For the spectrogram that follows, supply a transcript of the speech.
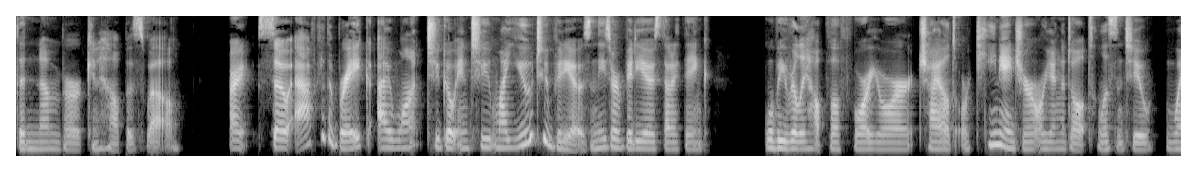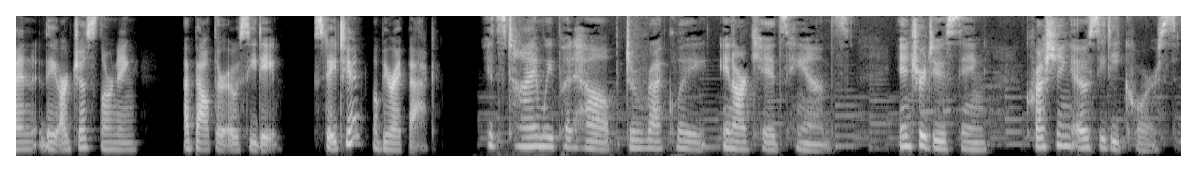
the number can help as well. All right. So after the break, I want to go into my YouTube videos. And these are videos that I think will be really helpful for your child or teenager or young adult to listen to when they are just learning about their OCD. Stay tuned. We'll be right back. It's time we put help directly in our kids' hands. Introducing Crushing OCD course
